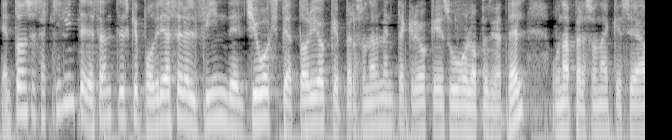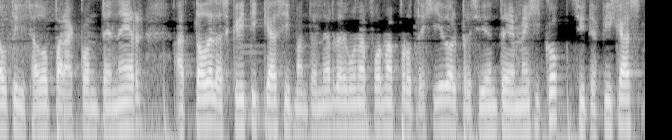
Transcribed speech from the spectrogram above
Entonces aquí lo interesante es que podría ser el fin del chivo expiatorio que personalmente creo que es Hugo López Gatel, una persona que se ha utilizado para contener a todas las críticas y mantener de alguna forma protegido al presidente de México. Si te fijas,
